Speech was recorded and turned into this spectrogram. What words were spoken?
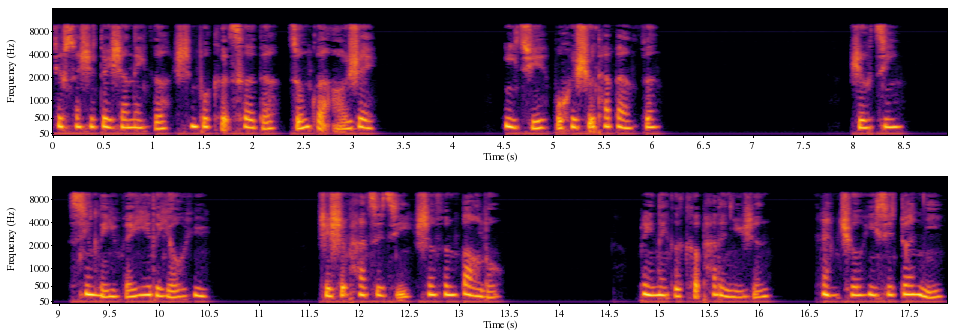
就算是对上那个深不可测的总管敖瑞，一决不会输他半分。如今。心里唯一的犹豫，只是怕自己身份暴露，被那个可怕的女人看出一些端倪，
